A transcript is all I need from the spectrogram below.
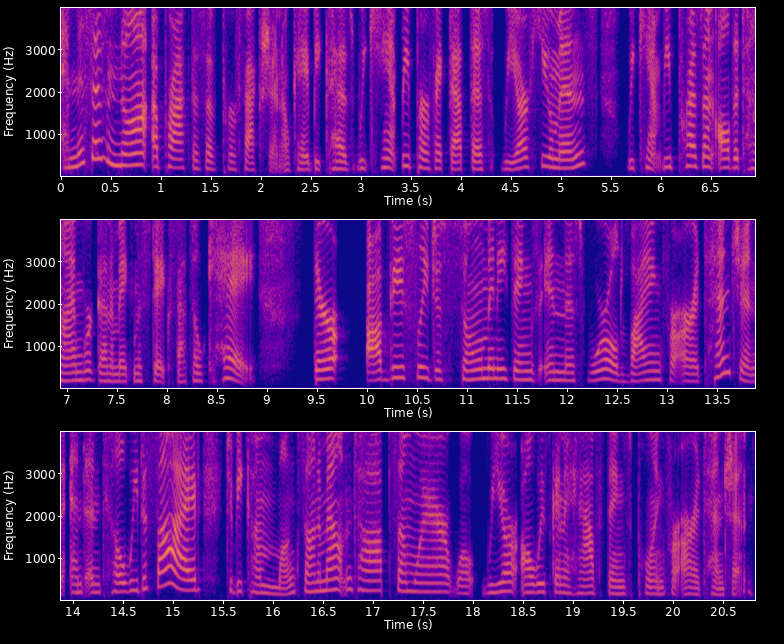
And this is not a practice of perfection, okay? Because we can't be perfect at this. We are humans. We can't be present all the time. We're going to make mistakes. That's okay. There obviously just so many things in this world vying for our attention. And until we decide to become monks on a mountaintop somewhere, well, we are always going to have things pulling for our attention.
